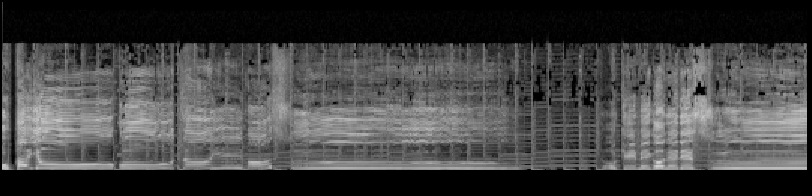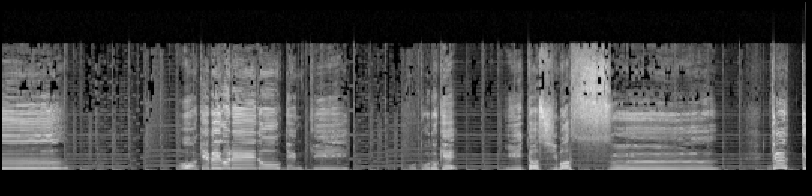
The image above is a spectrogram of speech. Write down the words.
おはようございます。竹メガネです。竹メガネの元気お届けいたします。元気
